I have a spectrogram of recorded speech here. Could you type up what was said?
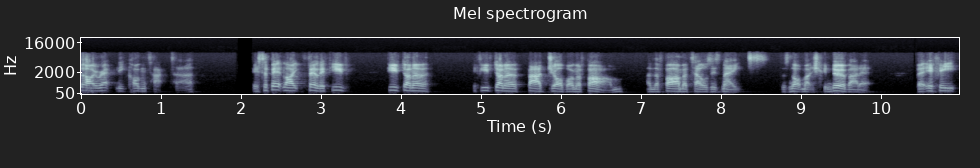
directly contact her. It's a bit like Phil. If you've if you've done a if you've done a bad job on a farm and the farmer tells his mates, there's not much you can do about it. But if he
